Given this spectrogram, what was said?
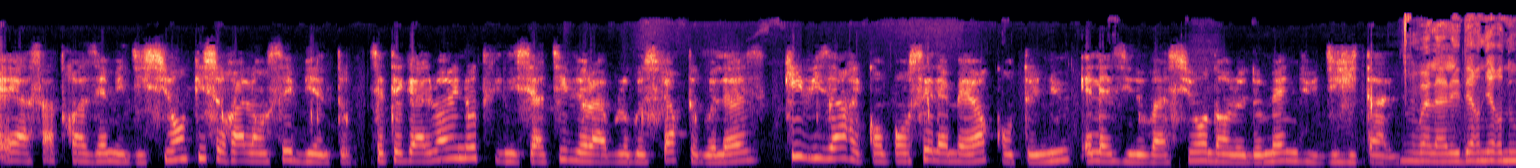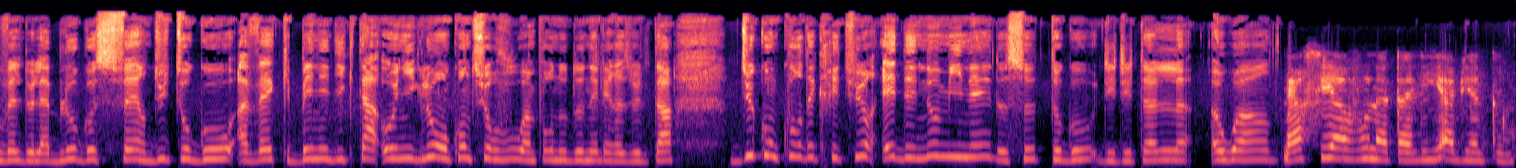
est à sa troisième édition qui sera lancée bientôt. C'est également une autre initiative de la blogosphère togolaise qui vise à récompenser les meilleurs contenus et les innovations dans le domaine du digital. Voilà les dernières nouvelles de la blogosphère du Togo avec Bénédicta Oniglo. On compte sur vous hein, pour nous donner les résultats du concours d'écriture et des nominés de ce Togo Digital Awards. Merci à vous Nathalie, à bientôt.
